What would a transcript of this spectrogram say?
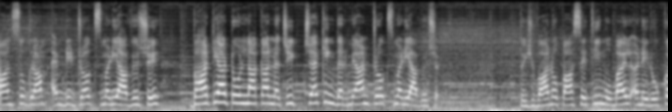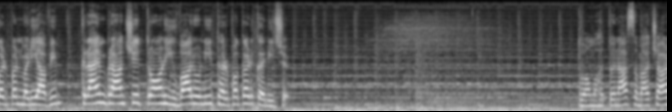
પાંચસો ગ્રામ એમડી ડ્રગ્સ મળી આવ્યું છે. ભાટિયા ટોલનાકા નજીક ચેકિંગ દરમિયાન ડ્રગ્સ મળી આવ્યું છે. તો યુવાનો પાસેથી મોબાઈલ અને રોકડ પણ મળી આવી. ક્રાઇમ બ્રાન્ચે ત્રણ યુવાનોની ધરપકડ કરી છે. તો આ મહત્વના સમાચાર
